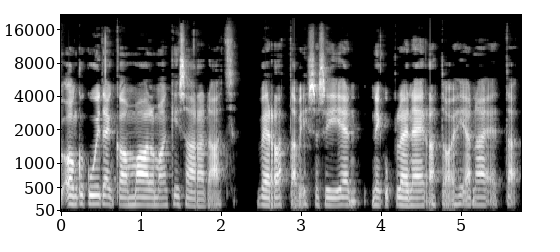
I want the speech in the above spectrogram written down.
onko kuitenkaan maailman kisaradat verrattavissa siihen niinku pleneiratoihin ja näin, että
